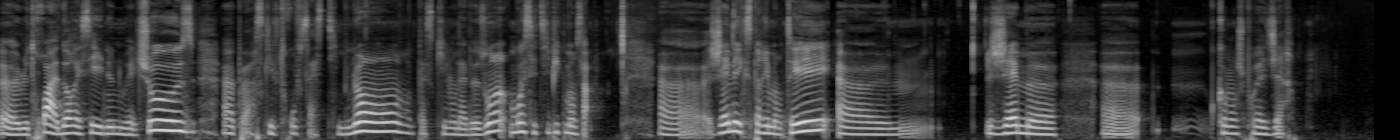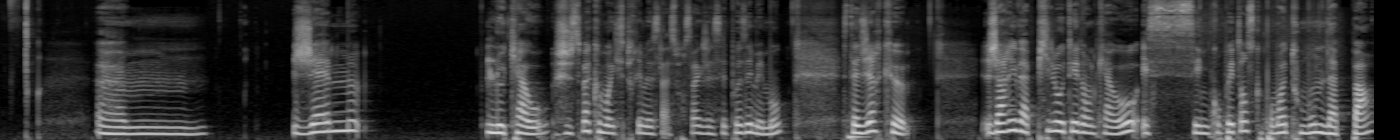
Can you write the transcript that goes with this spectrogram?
le 3 adore essayer de nouvelles choses, parce qu'il trouve ça stimulant, parce qu'il en a besoin. Moi, c'est typiquement ça. j'aime expérimenter, j'aime... comment je pourrais dire J'aime le chaos. Je ne sais pas comment exprimer ça, c'est pour ça que j'essaie de poser mes mots. C'est-à-dire que j'arrive à piloter dans le chaos et c'est une compétence que pour moi tout le monde n'a pas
